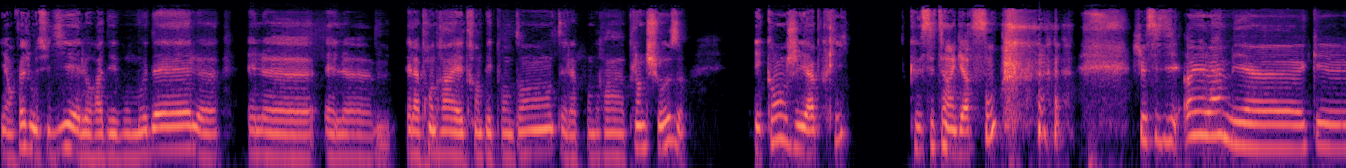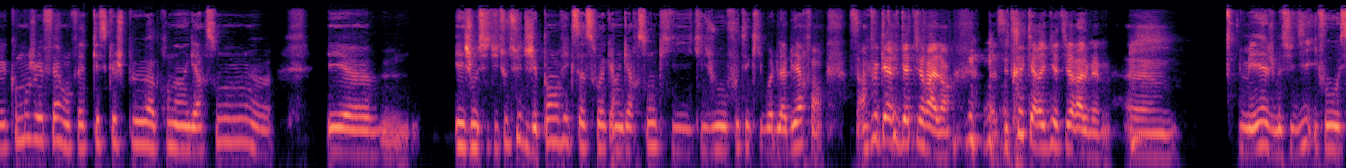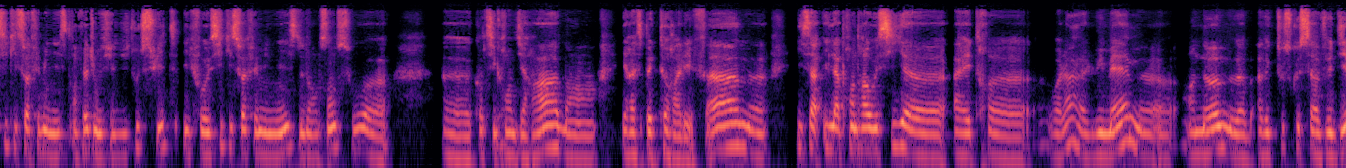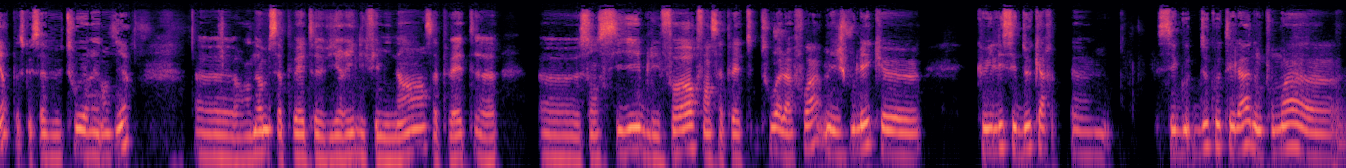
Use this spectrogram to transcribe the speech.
Et en fait, je me suis dit, elle aura des bons modèles, elle, elle, elle apprendra à être indépendante, elle apprendra plein de choses. Et quand j'ai appris que c'était un garçon, je me suis dit, oh là là, mais que, comment je vais faire en fait? Qu'est-ce que je peux apprendre à un garçon et, euh, et je me suis dit tout de suite, j'ai pas envie que ça soit un garçon qui, qui, joue au foot et qui boit de la bière. Enfin, c'est un peu caricatural, hein. c'est très caricatural même. Euh, mais je me suis dit, il faut aussi qu'il soit féministe. En fait, je me suis dit tout de suite, il faut aussi qu'il soit féministe dans le sens où, euh, euh quand il grandira, ben, il respectera les femmes. Il, apprendra aussi euh, à être, voilà, lui-même, un homme avec tout ce que ça veut dire, parce que ça veut tout et rien dire. un homme, ça peut être viril et féminin, ça peut être euh, sensible et fort. Enfin, ça peut être tout à la fois. Mais je voulais que qu'il ait ces deux, euh, ces deux côtés-là. Donc pour moi, euh,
